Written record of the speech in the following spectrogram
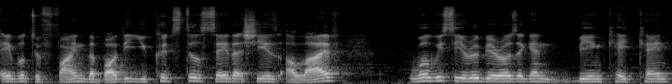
able to find the body, you could still say that she is alive. Will we see Ruby Rose again being Kate Kane?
